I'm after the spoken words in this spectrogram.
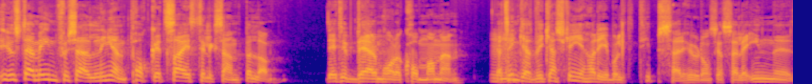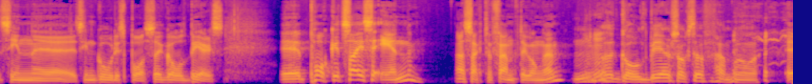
just det här med införsäljningen, pocket size till exempel. Då. Det är typ det de har att komma med. Jag tänker att vi kanske kan ge Haribo lite tips här hur de ska sälja in eh, sin, eh, sin godispåse Gold Bears. Eh, pocket size är en, har jag sagt för femte gången. Mm. Alltså Gold Bears också för fem gånger. Eh,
